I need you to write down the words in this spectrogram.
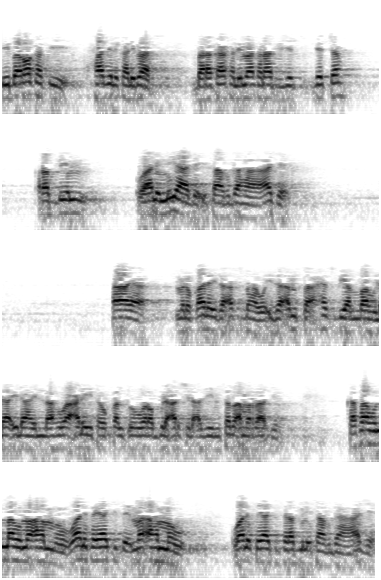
ببركة هذه الكلمات. بركة كلمات نادي جتة. رب وأن النياد إسابقها أجل آية. من قال إذا أصبح وإذا أمسى حسبي الله لا إله إلا هو عليه توكلت هو رب العرش العظيم سبع مرات. كفاه الله ما أهمه. وأن سياجس ما أهمه. وأن سياجس رب من إسابقها أجل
